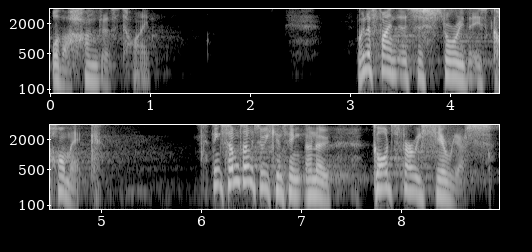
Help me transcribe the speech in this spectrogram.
or the hundredth time. We're going to find that it's a story that is comic. I think sometimes we can think, no, no, God's very serious.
